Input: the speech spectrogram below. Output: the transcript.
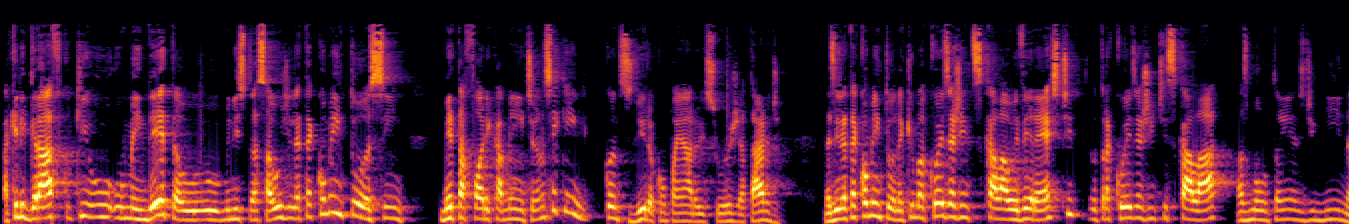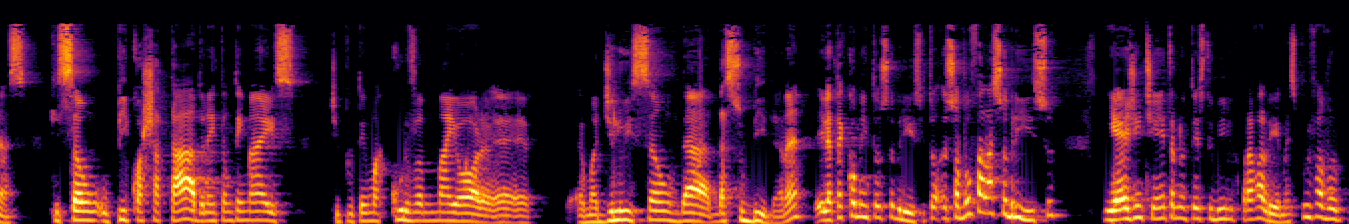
Aquele gráfico que o, o Mendetta, o, o, ministro da Saúde, ele até comentou assim, metaforicamente, eu não sei quem, quantos viram, acompanharam isso hoje à tarde, mas ele até comentou né, que uma coisa é a gente escalar o Everest, outra coisa é a gente escalar as montanhas de Minas, que são o pico achatado, né? Então tem mais, tipo, tem uma curva maior, é, é uma diluição da, da subida, né? Ele até comentou sobre isso. Então eu só vou falar sobre isso e aí a gente entra no texto bíblico para valer. Mas por favor,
